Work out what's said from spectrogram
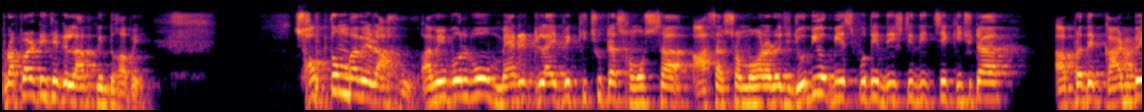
প্রপার্টি থেকে লাভ কিন্তু হবে। সপ্তমভাবে রাহু। আমি বলব ম্যারিড লাইফে কিছুটা সমস্যা আসার সম্ভাবনা রয়েছে। যদিও বৃহস্পতি দৃষ্টি দিচ্ছে কিছুটা আপনাদের কাটবে,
